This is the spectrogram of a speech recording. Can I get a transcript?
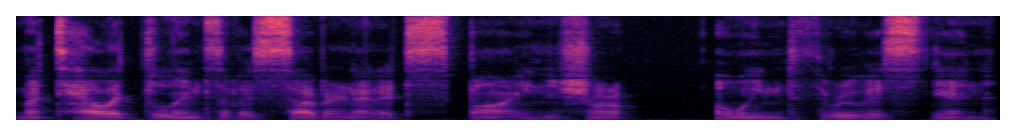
metallic glints of his cybernetic spine showing through his skin.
